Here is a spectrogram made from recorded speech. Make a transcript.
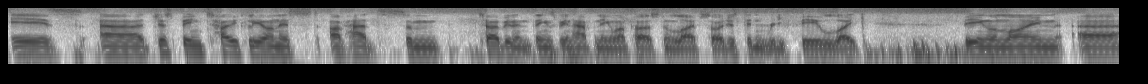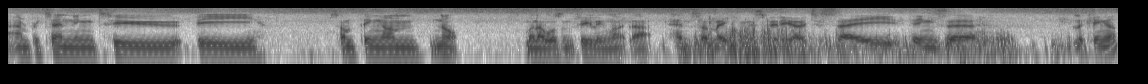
is uh, just being totally honest. I've had some turbulent things been happening in my personal life, so I just didn't really feel like being online uh, and pretending to be something I'm not when I wasn't feeling like that. Hence, I'm making this video to say things are looking up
